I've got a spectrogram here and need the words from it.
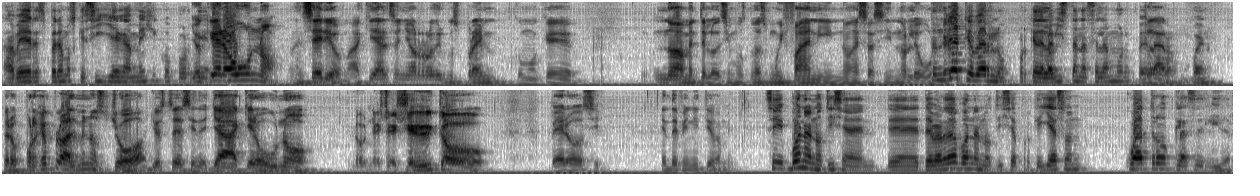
a ver, esperemos que sí llegue a México porque... Yo quiero uno, en serio. Aquí al señor Rodrigus Prime, como que nuevamente lo decimos, no es muy fan y no es así, no le urge. Tendría que verlo, porque de la vista nace el amor, pero Claro. bueno. Pero por ejemplo, al menos yo, yo estoy así de, ya quiero uno, lo necesito. Pero sí, en definitivamente. Sí, buena noticia, de, de verdad buena noticia, porque ya son cuatro clases líder.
